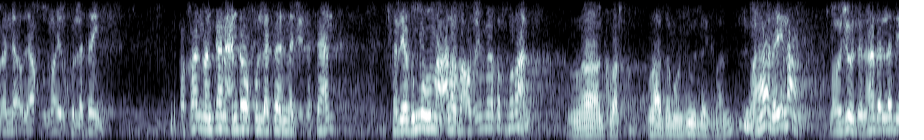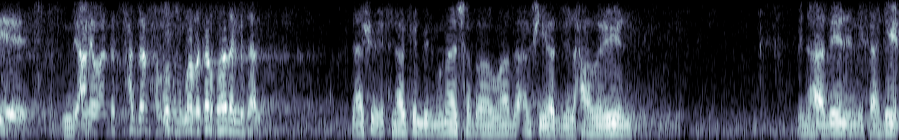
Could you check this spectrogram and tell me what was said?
من يأخذ رأي القلتين. فقال من كان عنده قلتان نجستان فليضمهما على بعضهما يطهران الله أكبر. وهذا موجود أيضا. وهذا إيه نعم موجود. هذا الذي يعني وأنت تتحدث حفظكم الله ذكرت هذا المثال. لا شيء لكن بالمناسبة وهذا أفيد للحاضرين من هذين المثالين.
